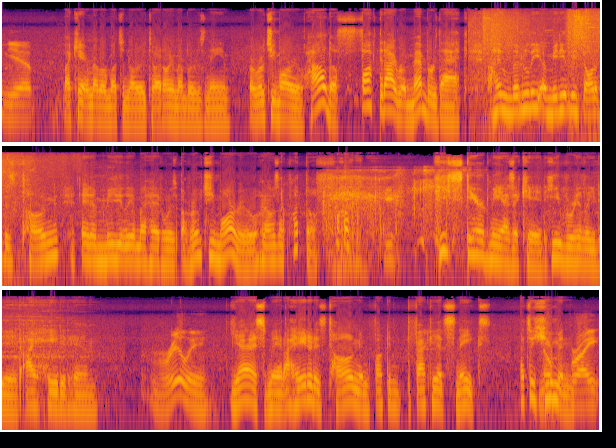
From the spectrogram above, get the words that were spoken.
yep. I can't remember much of Naruto. I don't remember his name. Orochimaru. How the fuck did I remember that? I literally immediately thought of his tongue, and immediately in my head was Orochimaru, and I was like, what the fuck? he scared me as a kid. He really did. I hated him. really? Yes, man. I hated his tongue and fucking the fact he had snakes. That's a No human. bright.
